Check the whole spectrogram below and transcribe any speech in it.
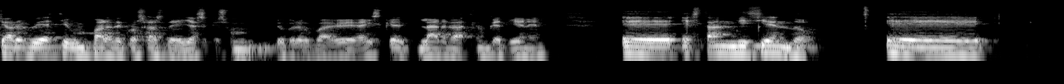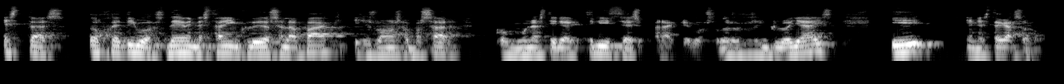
que ahora os voy a decir un par de cosas de ellas que son, yo creo que veáis que la relación que tienen. Eh, están diciendo, eh, estos objetivos deben estar incluidos en la PAC y os vamos a pasar como unas directrices para que vosotros os incluyáis. Y en este caso,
